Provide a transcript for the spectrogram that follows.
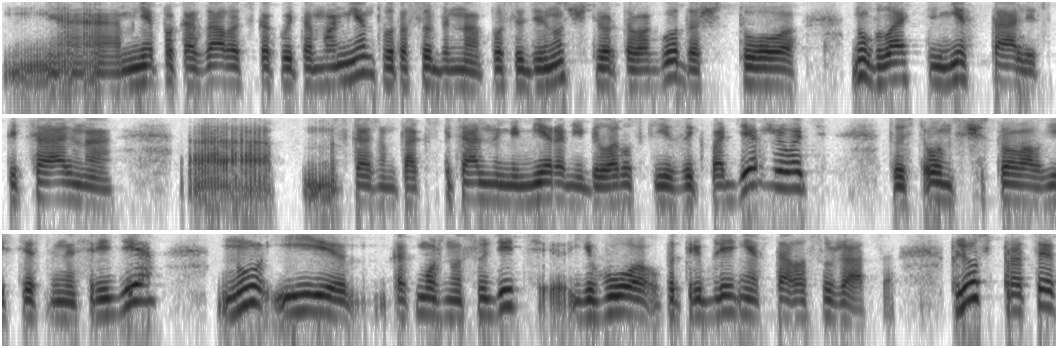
мне показалось в какой-то момент, вот особенно после 94 года, что ну, власти не стали специально, э, скажем так, специальными мерами белорусский язык поддерживать, то есть он существовал в естественной среде, ну и, как можно судить, его употребление стало сужаться. Плюс процесс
